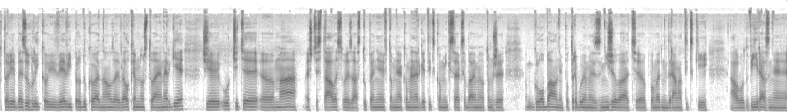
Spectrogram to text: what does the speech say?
ktorý je bezuhlíkový, vie vyprodukovať naozaj veľké množstvo energie. Čiže určite eh, má ešte stále svoje zastúpenie v tom nejakom energetickom mixe, ak sa bavíme o tom, že globálne potrebujeme znižovať pomerne dramaticky alebo výrazne e,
